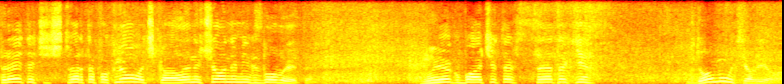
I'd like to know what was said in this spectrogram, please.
третя чи четверта покльовочка, але нічого не міг зловити. Ну, як бачите, все-таки домучав його.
